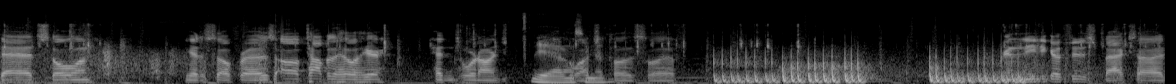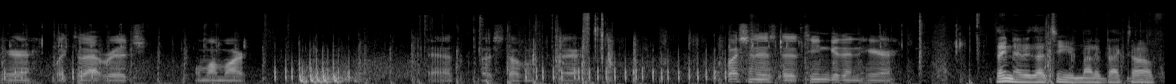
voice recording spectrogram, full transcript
Dead, stolen. He had a self res. Oh, up top of the hill here. Heading toward orange. Yeah, I don't see Watch nothing. close left. We're gonna need to go through this backside here, like to that ridge on my mark. Yeah, most of them there. Question is, did the team get in here? I think maybe that team might have backed off.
